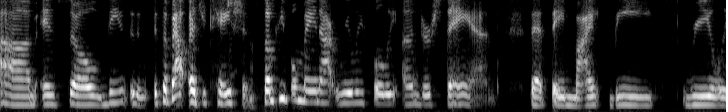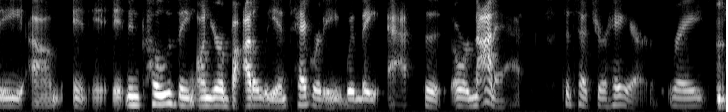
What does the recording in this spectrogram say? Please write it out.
Um, and so these, it's about education. Some people may not really fully understand that they might be really um, in, in imposing on your bodily integrity when they ask to or not ask to touch your hair, right? Mm.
